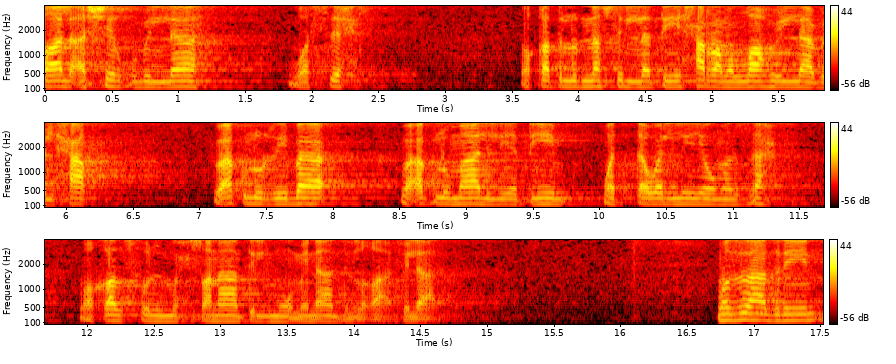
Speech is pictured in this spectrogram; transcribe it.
قال الشرك بالله والسحر وقتل النفس التي حرم الله إلا بالحق وأكل الربا وأكل مال اليتيم والتولي يوم الزحف وقذف المحصنات المؤمنات الغافلات. مزہ حاضرین،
